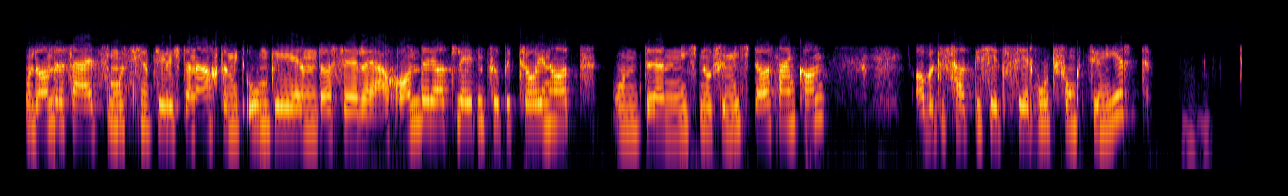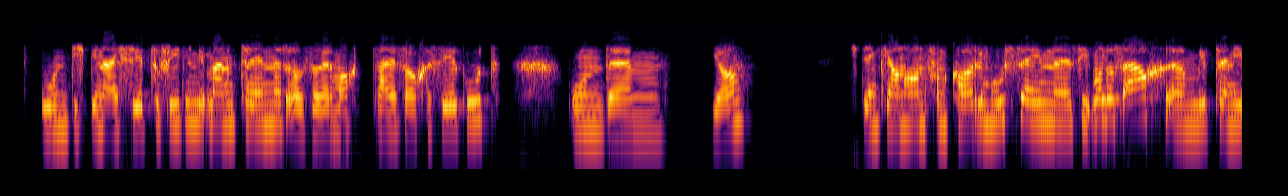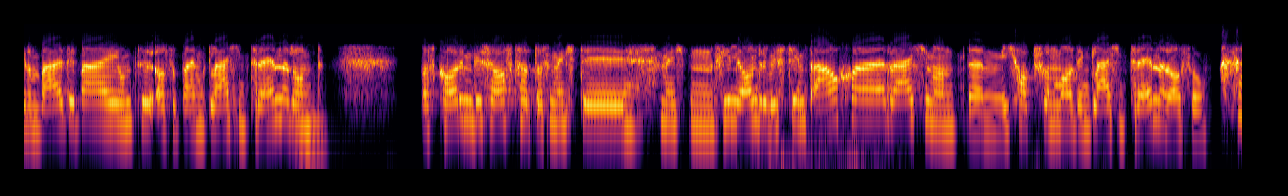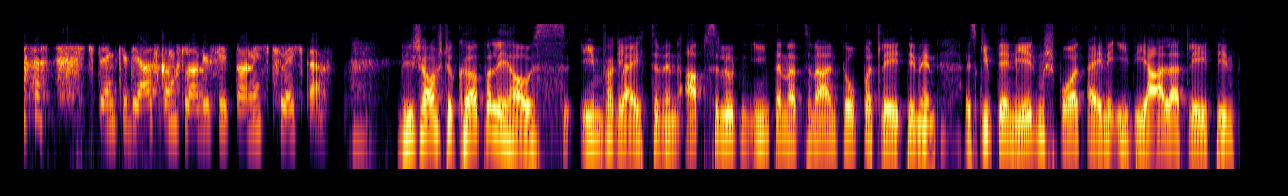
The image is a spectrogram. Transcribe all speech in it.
Und andererseits muss ich natürlich dann auch damit umgehen, dass er äh, auch andere Athleten zu betreuen hat und äh, nicht nur für mich da sein kann. Aber das hat bis jetzt sehr gut funktioniert. Mhm. Und ich bin eigentlich sehr zufrieden mit meinem Trainer. Also er macht seine Sache sehr gut. Und ähm, ja, ich denke anhand von Karim Hussein äh, sieht man das auch. Ähm, wir trainieren beide bei uns, also beim gleichen Trainer mhm. und was Karim geschafft hat, das möchte, möchten viele andere bestimmt auch äh, erreichen und ähm, ich habe schon mal den gleichen Trainer, also ich denke, die Ausgangslage sieht da nicht schlecht aus. Wie schaust du körperlich aus im Vergleich zu den absoluten internationalen Top-Athletinnen? Es gibt ja in jedem Sport eine Idealathletin.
